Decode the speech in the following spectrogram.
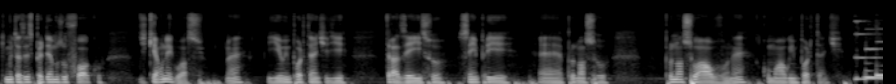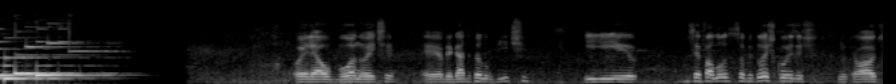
que muitas vezes perdemos o foco de que é um negócio, né? E o importante de trazer isso sempre é, para o nosso, nosso alvo, né? Como algo importante. Oi, Léo, boa noite. É, obrigado pelo convite. E você falou sobre duas coisas no teu áudio,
